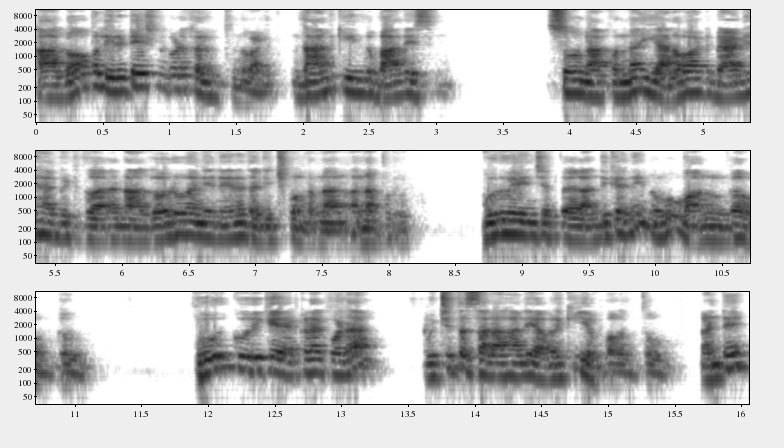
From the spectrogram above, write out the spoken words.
ఆ లోపల ఇరిటేషన్ కూడా కలుగుతుంది వాళ్ళకి. దానికి ఇందు బాధేసింది. సో నాకున్న ఈ అలవాటు బ్యాడ్ హ్యాబిట్ ద్వారా నా గౌరవాన్ని నేనే తగ్గించుకుంటున్నాను అన్నప్పుడు గురువు ఏం చెప్పారు? అందుకని నువ్వు మౌనంగా ఉండు. ఊరికూరికే ఎక్కడ కూడా ఉచిత సలహాలు ఎవరికి ఇవ్వవద్దు. అంటే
